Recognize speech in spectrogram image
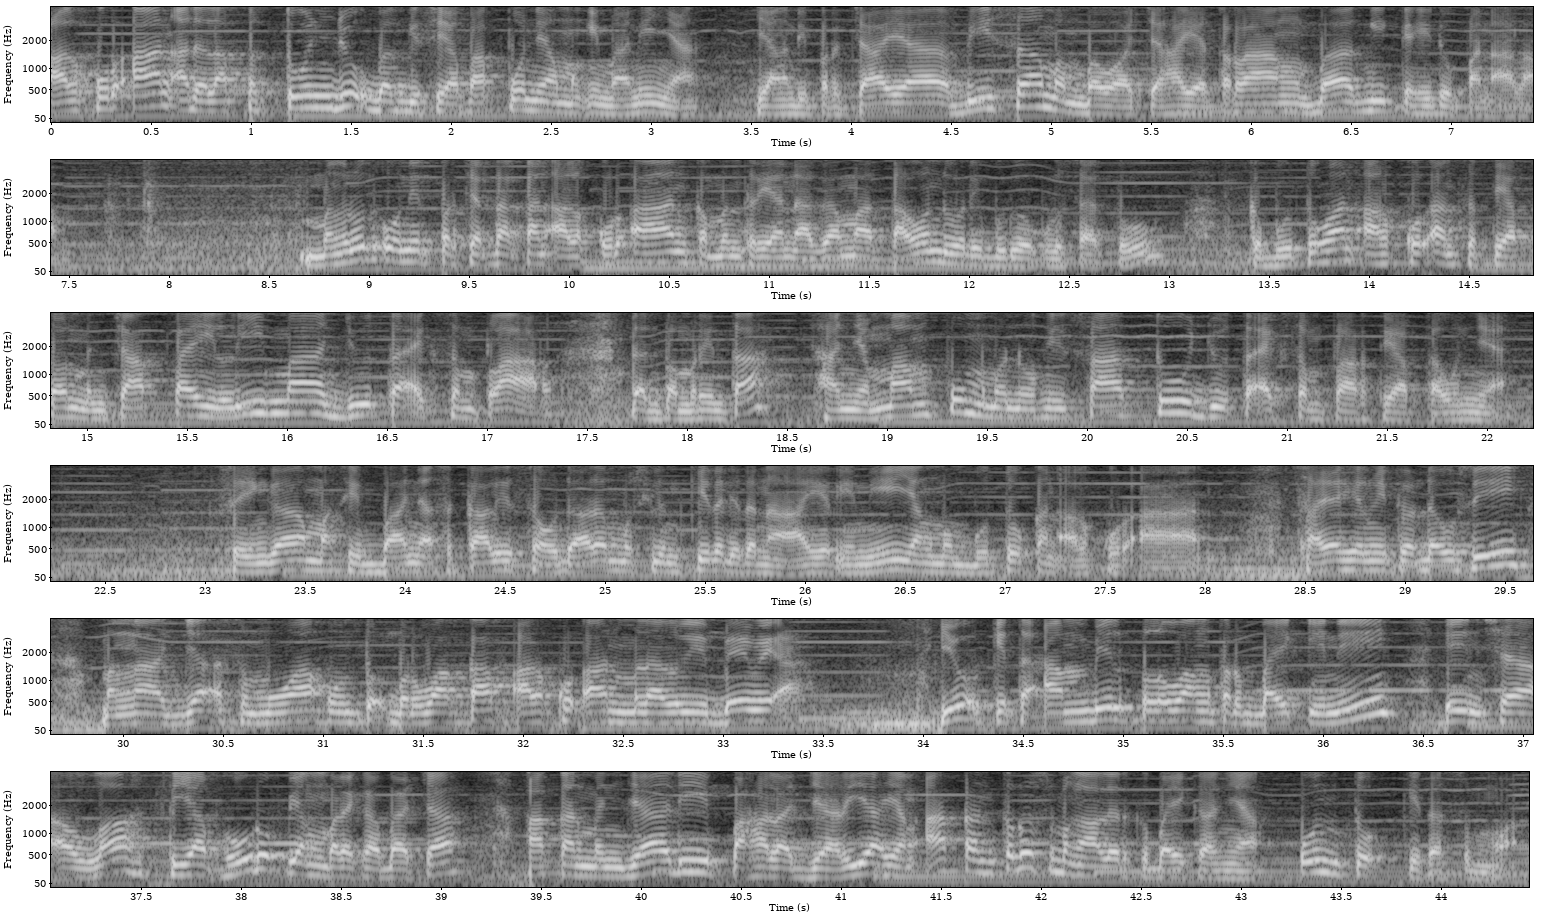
Al-Quran adalah petunjuk bagi siapa pun yang mengimaninya, yang dipercaya bisa membawa cahaya terang bagi kehidupan alam. Menurut unit percetakan Al-Quran Kementerian Agama tahun 2021, kebutuhan Al-Quran setiap tahun mencapai 5 juta eksemplar dan pemerintah hanya mampu memenuhi 1 juta eksemplar tiap tahunnya. Sehingga masih banyak sekali saudara muslim kita di tanah air ini yang membutuhkan Al-Quran. Saya Hilmi Firdausi mengajak semua untuk berwakaf Al-Quran melalui BWA. Yuk kita ambil peluang terbaik ini Insya Allah tiap huruf yang mereka baca Akan menjadi pahala jariah yang akan terus mengalir kebaikannya Untuk kita semua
